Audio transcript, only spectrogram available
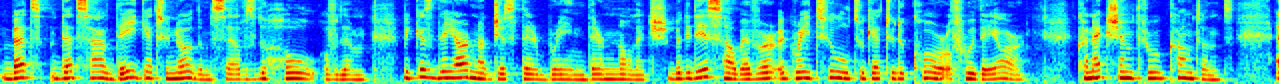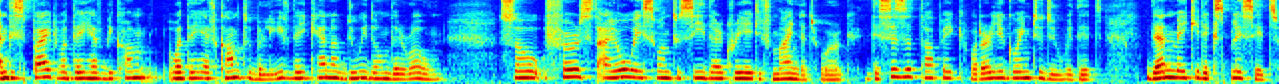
But that's how they get to know themselves, the whole of them, because they are not just their brain, their knowledge, but it is, however, a great tool to get to the core of who they are. Connection through content. And despite what they have become what they have come to believe, they cannot do it on their own. So, first, I always want to see their creative mind at work. This is a topic, what are you going to do with it? Then make it explicit.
